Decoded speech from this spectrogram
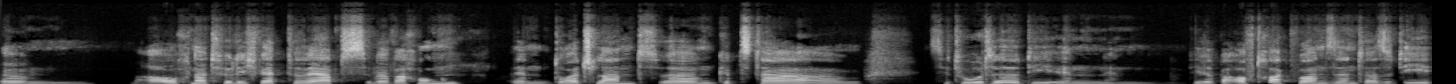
ähm, auch natürlich Wettbewerbsüberwachung. In Deutschland ähm, gibt es da ähm, Institute, die in, in die da beauftragt worden sind. Also die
